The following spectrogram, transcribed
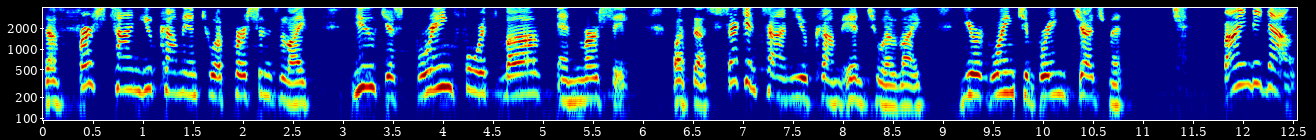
The first time you come into a person's life, you just bring forth love and mercy. But the second time you come into a life, you're going to bring judgment, finding out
